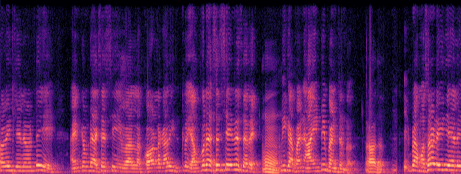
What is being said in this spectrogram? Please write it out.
భవించి చేయలేమంటే ఆ ఇన్కమ్ ట్యాక్స్ ఎస్సీ వాళ్ళ కోడలు గారు ఇంట్లో ఎవరు ఎస్ఎస్సీ అయినా సరే. నీకు ఆ పెన్ ఆ ఇంటికి పెన్షన్ రాదు. ఇప్పుడు ఆ ముసలాడు ఏం చేయాలి.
